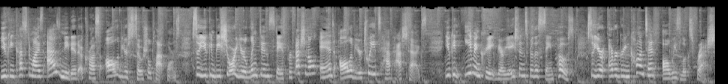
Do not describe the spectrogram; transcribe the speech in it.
You can customize as needed across all of your social platforms, so you can be sure your LinkedIn stays professional and all of your tweets have hashtags. You can even create variations for the same post, so your evergreen content always looks fresh.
